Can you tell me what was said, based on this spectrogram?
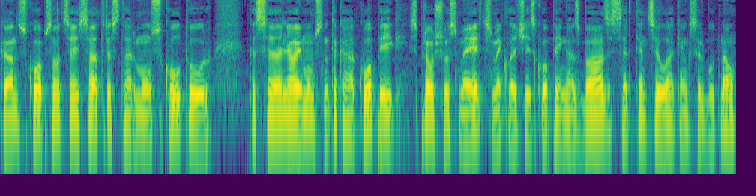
kādus kopsaucējus atrast ar mūsu kultūru, kas ļauj mums, nu, kopīgi sprauž šos mērķus, meklēt šīs kopīgās bāzes ar tiem cilvēkiem, kas varbūt nav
